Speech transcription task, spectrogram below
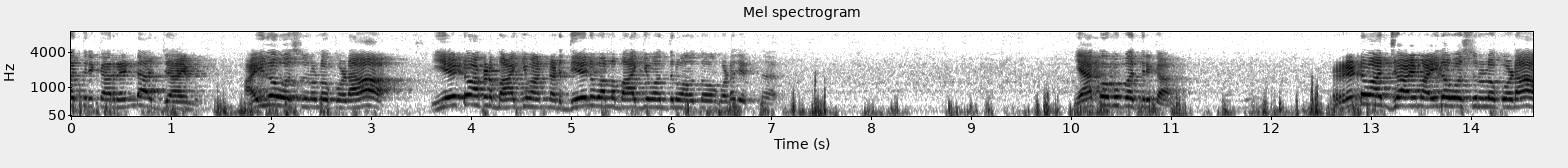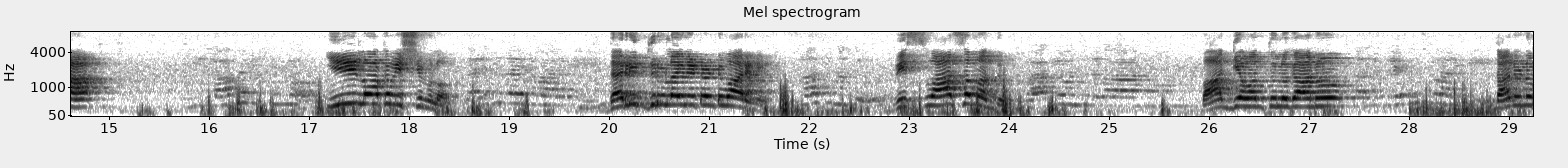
పత్రిక రెండో అధ్యాయం ఐదో వస్తువులలో కూడా ఏటో అక్కడ భాగ్యం అన్నాడు దేని వల్ల భాగ్యవంతులు అవుతామో కూడా చెప్తున్నారు. యాకోబు పత్రిక. రెండవ అధ్యాయం ఐదవ వస్తువులో కూడా ఈ లోక విషయంలో దరిద్రులైనటువంటి వారిని విశ్వాసమందు భాగ్యవంతులుగాను తనను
